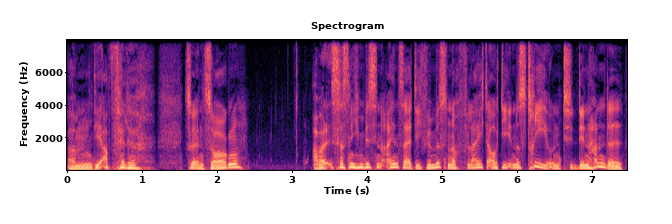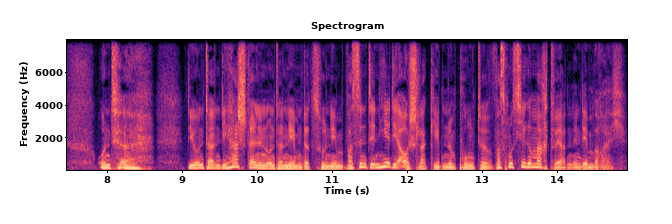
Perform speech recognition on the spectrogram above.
ähm, die Abfälle zu entsorgen. Aber ist das nicht ein bisschen einseitig? Wir müssen doch vielleicht auch die Industrie und den Handel und äh, die, unter, die herstellenden Unternehmen dazu nehmen. Was sind denn hier die ausschlaggebenden Punkte? Was muss hier gemacht werden in dem Bereich?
